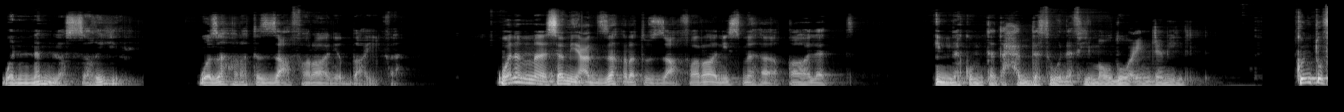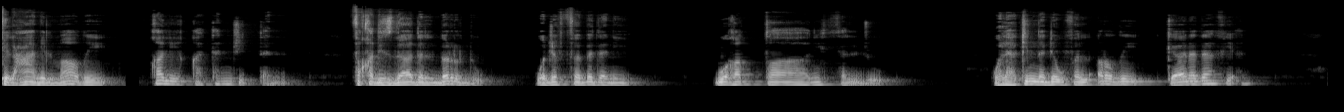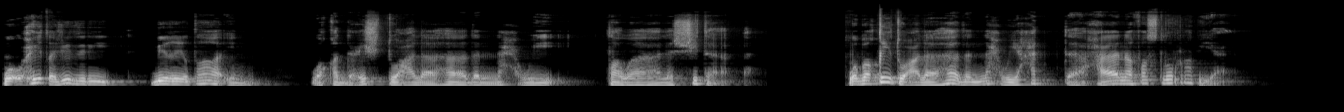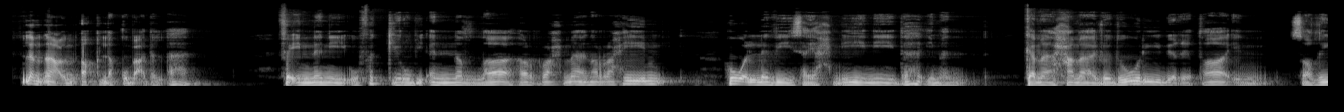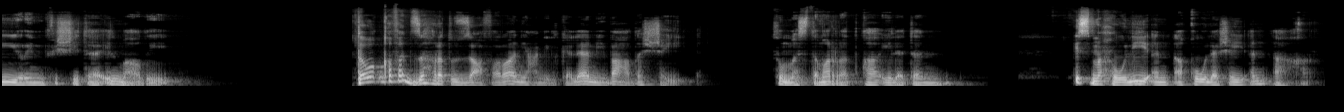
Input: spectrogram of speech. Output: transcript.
والنمل الصغير وزهرة الزعفران الضعيفة. ولما سمعت زهرة الزعفران اسمها قالت إنكم تتحدثون في موضوع جميل. كنت في العام الماضي قلقة جدا. فقد ازداد البرد وجف بدني وغطاني الثلج. ولكن جوف الأرض كان دافئا وأحيط جذري بغطاء وقد عشت على هذا النحو طوال الشتاء. وبقيت على هذا النحو حتى حان فصل الربيع. لم أعد أقلق بعد الآن. فإنني أفكر بأن الله الرحمن الرحيم هو الذي سيحميني دائما كما حمى جذوري بغطاء صغير في الشتاء الماضي. توقفت زهرة الزعفران عن الكلام بعض الشيء ثم استمرت قائلة اسمحوا لي أن أقول شيئا آخر.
